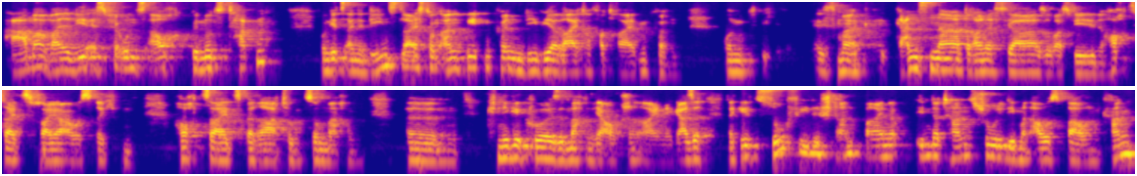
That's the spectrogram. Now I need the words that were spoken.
aber weil wir es für uns auch genutzt hatten und jetzt eine Dienstleistung anbieten können, die wir weiter vertreiben können. Und ist mal ganz nah dran ist ja sowas wie eine Hochzeitsfeier ausrichten, Hochzeitsberatung zu machen. Ähm, Kniggekurse machen ja auch schon einige. Also da gibt es so viele Standbeine in der Tanzschule, die man ausbauen kann.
